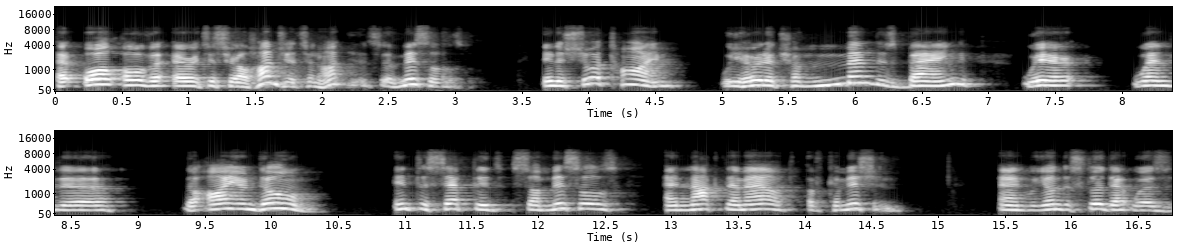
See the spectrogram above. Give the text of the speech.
at all over Eretz Israel, hundreds and hundreds of missiles. In a short time, we heard a tremendous bang where when the, the Iron Dome intercepted some missiles and knocked them out of commission. And we understood that was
